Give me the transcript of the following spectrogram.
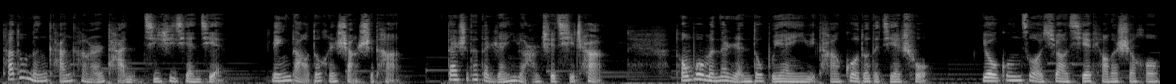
他都能侃侃而谈，极具见解，领导都很赏识他，但是他的人缘却极差。同部门的人都不愿意与他过多的接触，有工作需要协调的时候，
